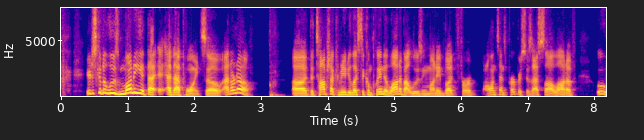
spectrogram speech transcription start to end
You're just going to lose money at that at that point. So I don't know. Uh, the Top Shot community likes to complain a lot about losing money, but for all intents purposes, I saw a lot of ooh,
